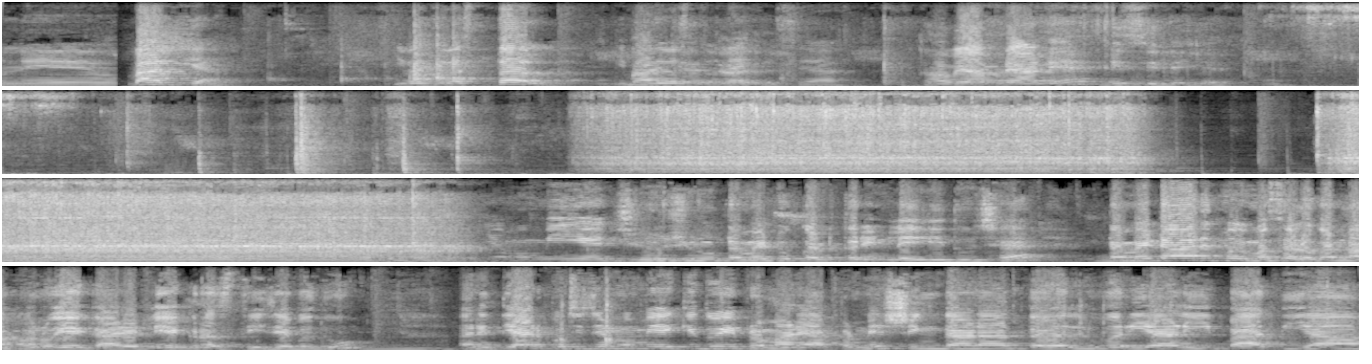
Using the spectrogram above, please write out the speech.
અને બાજિયા એ બધી તલ એ બધી વસ્તુ નાખીશું આ તો હવે આપણે આને મીસી લઈએ. મમ્મીએ ઝીણું ઝીણું ટમેટું કટ કરીને લઈ લીધું છે. ટમેટા આ રીતનો મસાલો કરી નાખવાનો એક આ એટલે એક રસ થઈ જાય બધું અને ત્યાર પછી જે મમ્મીએ કીધું એ પ્રમાણે આપણને શિંગદાણા તલ વરિયાળી બાદિયા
